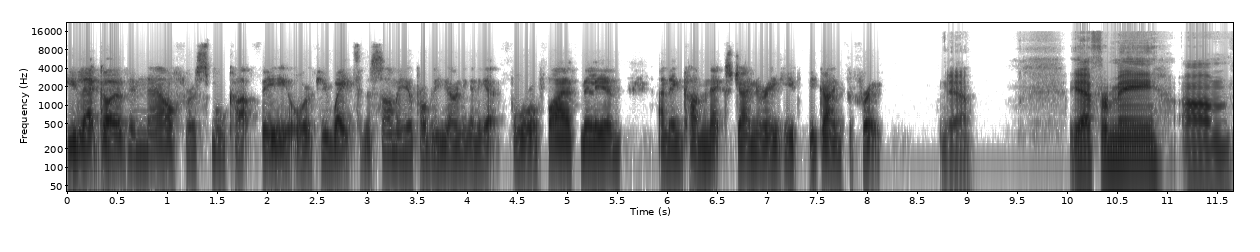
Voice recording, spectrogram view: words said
you let go of him now for a small cut fee, or if you wait to the summer, you're probably only going to get four or five million, and then come next January, he'd be going for free. Yeah. Yeah, for me, um,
